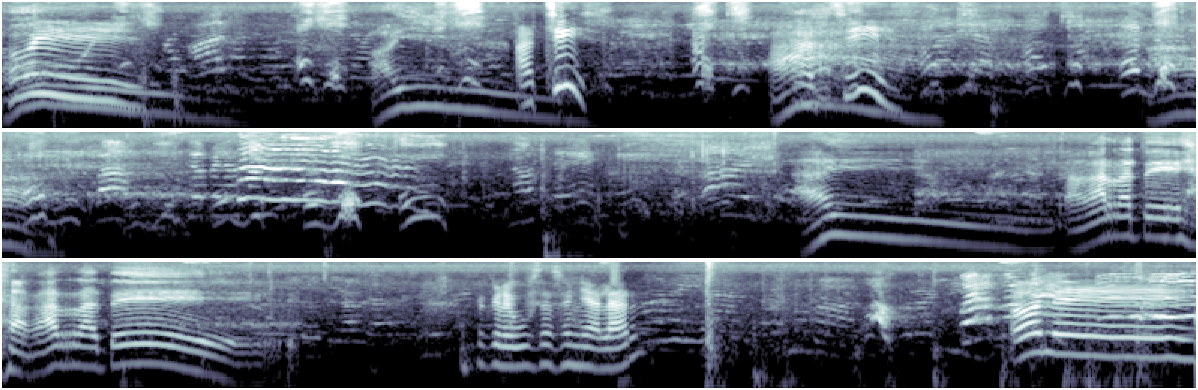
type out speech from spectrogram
¡Uy! ¡Ay! ¡Achis! ¡Ah! ¡Achis! ¡Ay! ¡Agárrate! ¡Agárrate! Lo que le gusta señalar. ¡Ole!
